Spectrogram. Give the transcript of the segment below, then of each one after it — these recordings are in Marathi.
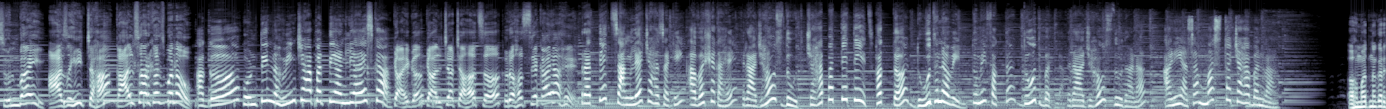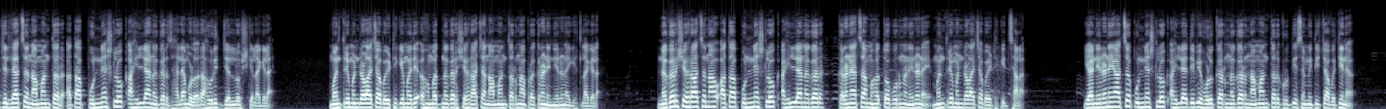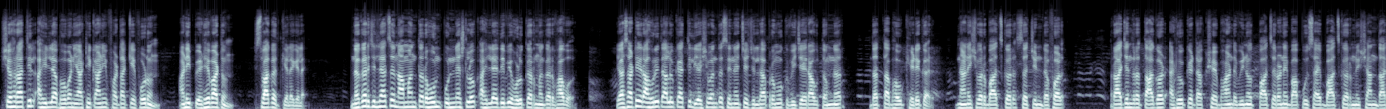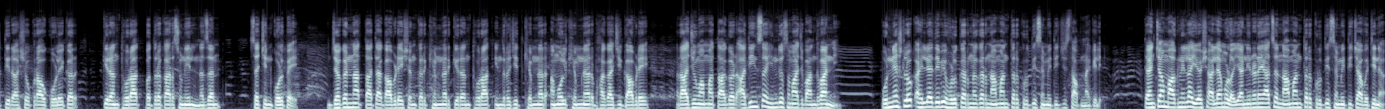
सुनबाई आजही चहा काल सारखाच बनव. अग कोणती नवीन चहापत्ती आणली आहेस का? काय ग? कालच्या चहाचं रहस्य काय आहे? प्रत्येक चांगल्या चहासाठी आवश्यक आहे राजहंस दूध. चहापत्ती तीच फक्त दूध नवीन. तुम्ही फक्त दूध बदला. राजहंस दूध आणा आणि असा मस्त चहा बनवा. अहमदनगर जिल्ह्याचं नामांतर आता पुण्यश्लोक अहिल्यानगर झाल्यामुळं राहुरीत जल्लोष केला गेलाय. मंत्रिमंडळाच्या बैठकीमध्ये अहमदनगर शहराच्या नामांतरणाप्रकरणी निर्णय घेतला गेला. नगर शहराचं नाव आता पुण्यश्लोक अहिल्यानगर करण्याचा महत्त्वपूर्ण निर्णय मंत्रिमंडळाच्या बैठकीत झाला. या निर्णयाचं पुण्यश्लोक अहिल्यादेवी होळकर नगर नामांतर कृती समितीच्या वतीनं शहरातील अहिल्या भवन या ठिकाणी फटाके फोडून आणि पेढे वाटून स्वागत केलं गेलंय. नगर जिल्ह्याचं नामांतर होऊन पुण्यश्लोक अहिल्यादेवी होळकर नगर व्हावं. यासाठी राहुरी तालुक्यातील यशवंत सेनेचे जिल्हाप्रमुख विजयराव तमनर दत्ताभाऊ खेडेकर ज्ञानेश्वर बाजकर सचिन डफळ राजेंद्र तागड ॲडव्होकेट अक्षय भांड विनोद पाचरणे बापूसाहेब बाचकर निशांत दातीर अशोकराव कोळेकर किरण थोरात पत्रकार सुनील नजन सचिन कोळपे जगन्नाथ तात्या गावडे शंकर खेमनर किरण थोरात इंद्रजित खेमनर अमोल खेमनर भागाजी गावडे राजूमामा तागड आदींसह हिंदू समाज बांधवांनी पुण्यश्लोक अहिल्यादेवी होळकर नगर नामांतर कृती समितीची स्थापना केली. त्यांच्या मागणीला यश आल्यामुळं या निर्णयाचं नामांतर कृती समितीच्या वतीनं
